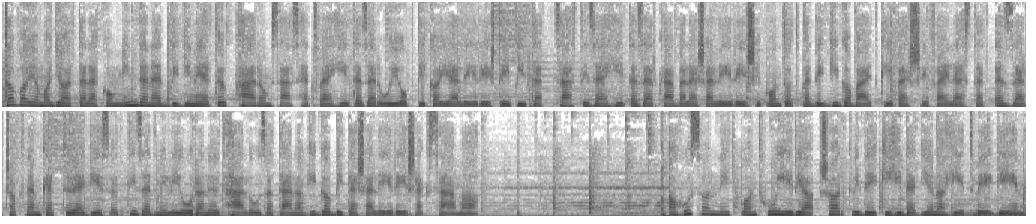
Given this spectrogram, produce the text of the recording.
Tavaly a Magyar Telekom minden eddiginél több 377 ezer új optikai elérést épített, 117 ezer kábeles elérési pontot pedig gigabyte képessé fejlesztett, ezzel csak nem 2,5 millióra nőtt hálózatán a gigabites elérések száma. A 24.hu írja, sarkvidéki hideg jön a hétvégén.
